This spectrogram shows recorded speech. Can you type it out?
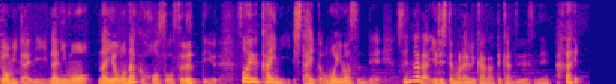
今日みたいに何も、内容もなく放送するっていう、そういう回にしたいと思いますんで、それなら許してもらえるかなって感じですね。はい。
